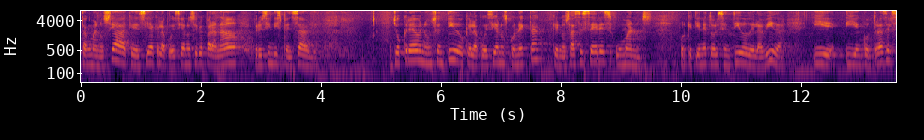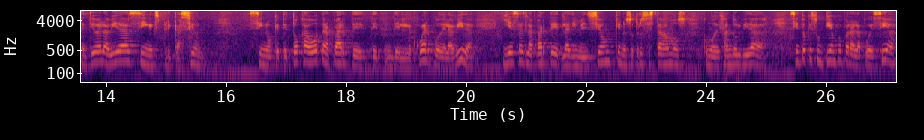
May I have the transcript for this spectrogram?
tan manoseada que decía que la poesía no sirve para nada, pero es indispensable. Yo creo en un sentido que la poesía nos conecta, que nos hace seres humanos, porque tiene todo el sentido de la vida y, y encontrás el sentido de la vida sin explicación, sino que te toca otra parte del cuerpo, de la vida. Y esa es la parte, la dimensión que nosotros estábamos como dejando olvidada. Siento que es un tiempo para la poesía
